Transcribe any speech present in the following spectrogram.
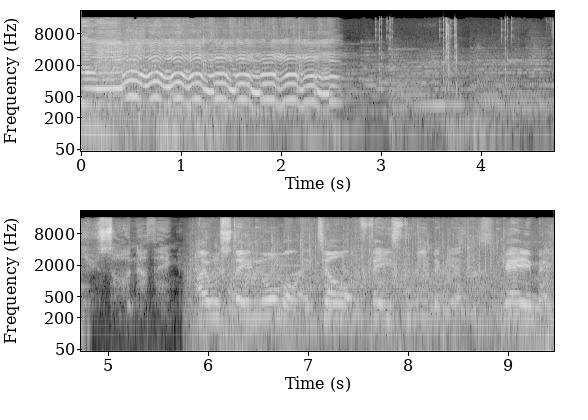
No. You saw nothing. I will stay normal until phase three begins. Gaming.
